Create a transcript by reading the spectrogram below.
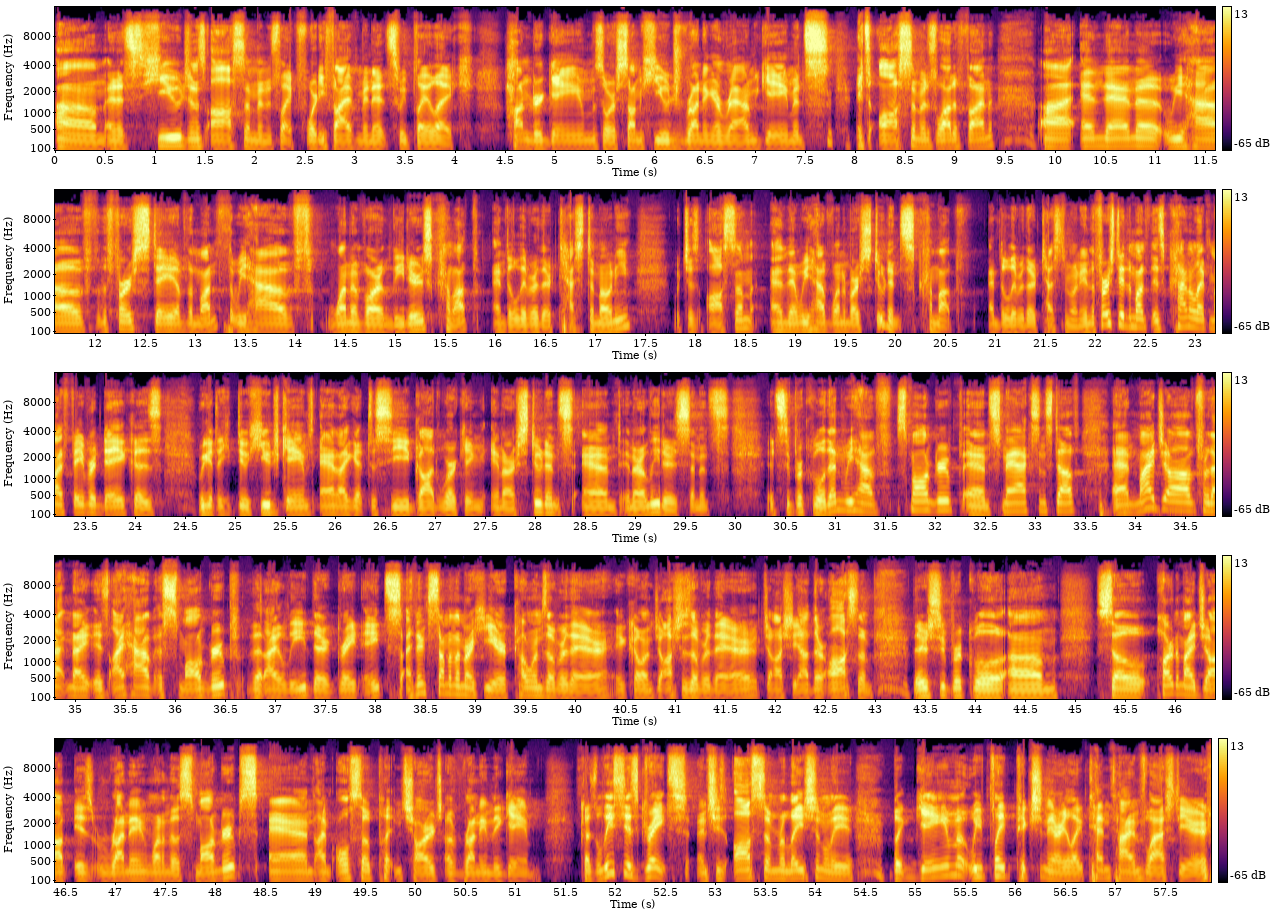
um, and it's huge and it's awesome and it's like 45 minutes we play like hunger games or some huge running around game. It's it's awesome. It's a lot of fun. Uh, and then uh, we have the first day of the month. We have one of our leaders come up and deliver their testimony which is awesome. And then we have one of our students come up and deliver their testimony. And the first day of the month is kind of like my favorite day because we get to do huge games and I get to see God working in our students and in our leaders, and it's it's super cool. Then we have small group and snacks and stuff. And my job for that night is I have a small group that I lead. They're grade eights. I think some of them are here. Cohen's over there. Hey, Cohen. Josh is over there. Josh, yeah, they're awesome. They're super cool. Um, so part of my job is running one of those small groups, and I'm also put in charge of running the game. Because Alicia is great and she's awesome relationally, but game, we played Pictionary like 10 times last year.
